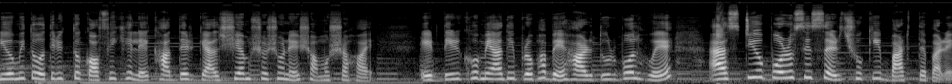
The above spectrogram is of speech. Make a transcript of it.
নিয়মিত অতিরিক্ত কফি খেলে খাদ্যের ক্যালসিয়াম শোষণে সমস্যা হয়। এর দীর্ঘমেয়াদী প্রভাবে হাড় দুর্বল হয়ে অ্যাস্টিওপোরোসিসের ঝুঁকি বাড়তে পারে।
